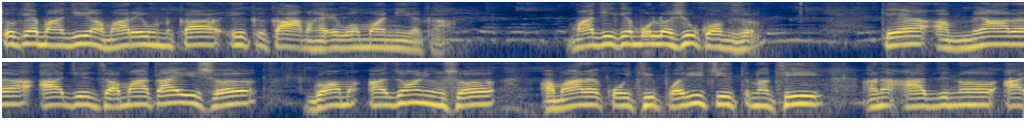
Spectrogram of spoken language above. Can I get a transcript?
तो क्या माँ जी हमारे उनका एक काम है वो मानिए का माँ जी के बोलो શું કોમ છે કે અમારે આ જે જમાતાઈ છે, ગામ અજાણ્યું છે. અમારે કોઈથી પરિચિત નથી અને આજનો આ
